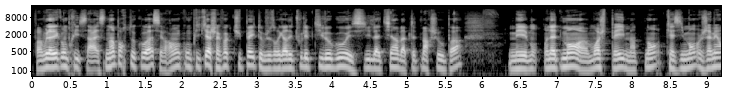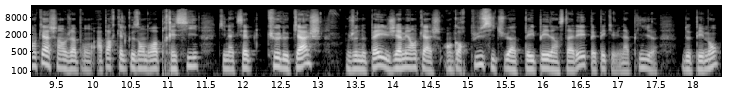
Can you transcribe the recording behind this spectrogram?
Enfin, vous l'avez compris, ça reste n'importe quoi, c'est vraiment compliqué. À chaque fois que tu payes, tu es obligé de regarder tous les petits logos et si la tien va peut-être marcher ou pas. Mais bon, honnêtement, moi je paye maintenant quasiment jamais en cash hein, au Japon, à part quelques endroits précis qui n'acceptent que le cash je ne paye jamais en cash. Encore plus si tu as PayPay d'installer, PayPay qui est une appli de paiement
